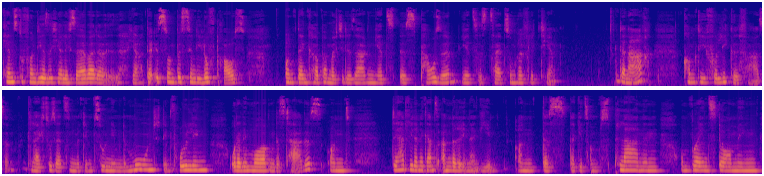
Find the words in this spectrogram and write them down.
Kennst du von dir sicherlich selber, da, ja, da ist so ein bisschen die Luft raus und dein Körper möchte dir sagen, jetzt ist Pause, jetzt ist Zeit zum Reflektieren. Danach kommt die Follikelphase, gleichzusetzen mit dem zunehmenden Mond, dem Frühling oder dem Morgen des Tages. Und der hat wieder eine ganz andere Energie. Und das, da geht es ums Planen, um Brainstorming,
